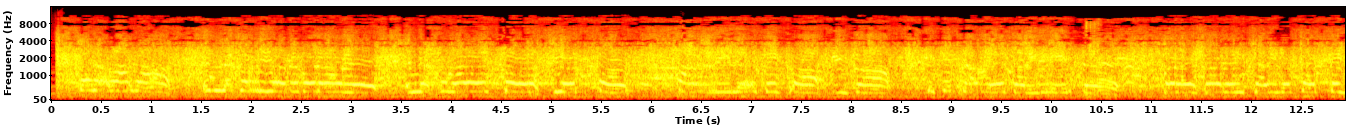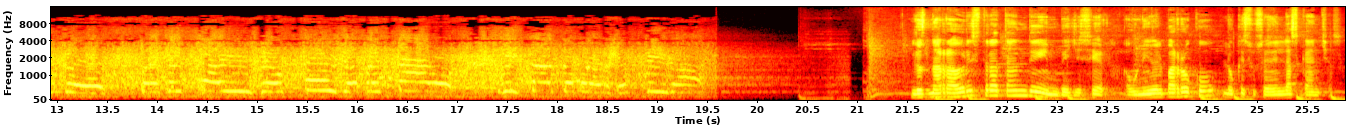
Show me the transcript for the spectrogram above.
En la corrida de Morales, en la jugada de todos tiempos, barrilete cósmico, que te planeta viniste para dejar el caminante inglés, para que el país se opulle apretado, gritando por Argentina. Los narradores tratan de embellecer a un nivel barroco lo que sucede en las canchas.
